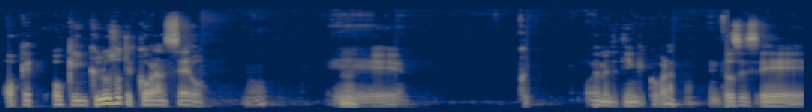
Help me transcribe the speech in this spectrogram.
o que, o que incluso te cobran cero? ¿no? Mm. Eh, obviamente tienen que cobrar. ¿no? Entonces, eh,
